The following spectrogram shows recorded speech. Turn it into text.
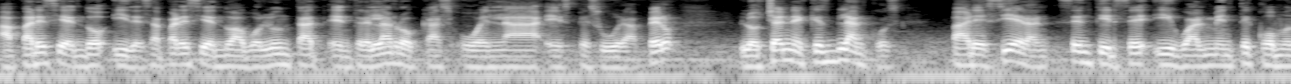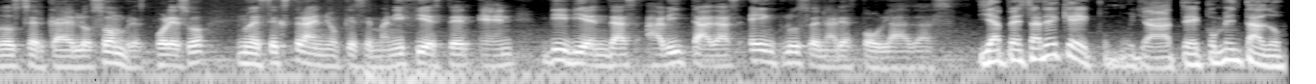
apareciendo y desapareciendo a voluntad entre las rocas o en la espesura. Pero los chaneques blancos parecieran sentirse igualmente cómodos cerca de los hombres. Por eso no es extraño que se manifiesten en viviendas habitadas e incluso en áreas pobladas. Y a pesar de que, como ya te he comentado,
